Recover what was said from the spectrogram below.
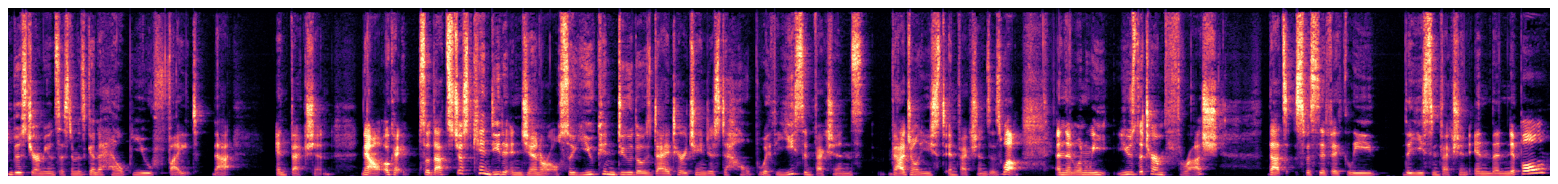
boost your immune system is going to help you fight that infection. Now, okay, so that's just candida in general. So you can do those dietary changes to help with yeast infections, vaginal yeast infections as well. And then when we use the term thrush, that's specifically the yeast infection in the nipple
